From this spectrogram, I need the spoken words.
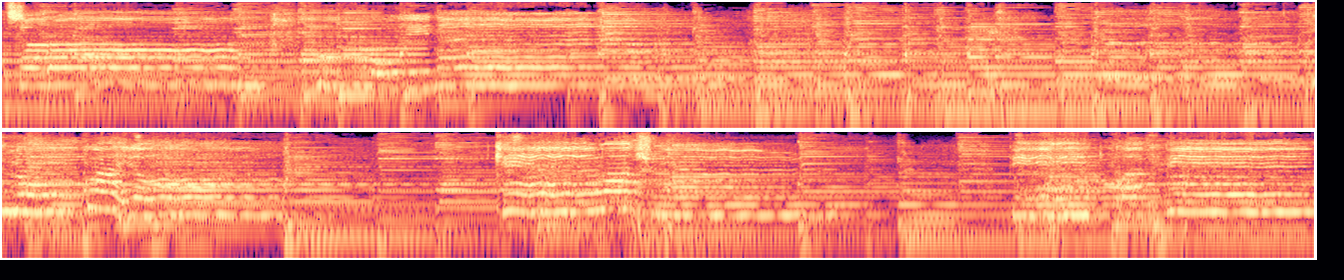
별자리처럼 보이네. 녹아요. 개와줄 빛과 빛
